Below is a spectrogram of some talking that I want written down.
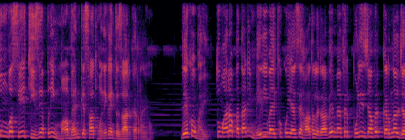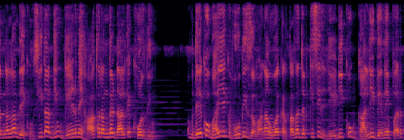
तुम बस ये चीज़ें अपनी माँ बहन के साथ होने का इंतज़ार कर रहे हो। देखो भाई, तुम्हारा पता नहीं मेरी वाइफ को कोई ऐसे हाथ लगावे, मैं फिर पुलिस या फिर कर्नल जर्नल ना देखूँ, सीधा दियूं गेंड में हाथ और अंदर डाल के खोल दियूं। अब देखो भाई, एक वो भी जमाना हुआ करता था जब किसी लेडी को गाली देने पर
